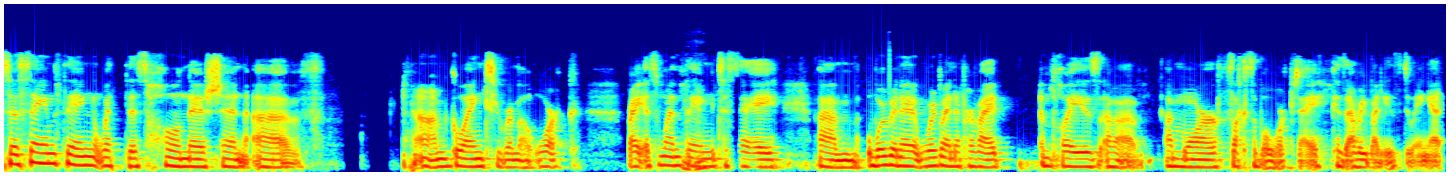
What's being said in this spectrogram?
so same thing with this whole notion of um, going to remote work right? It's one thing mm-hmm. to say um, we're gonna we're going to provide employees uh, a more flexible workday because everybody's doing it,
